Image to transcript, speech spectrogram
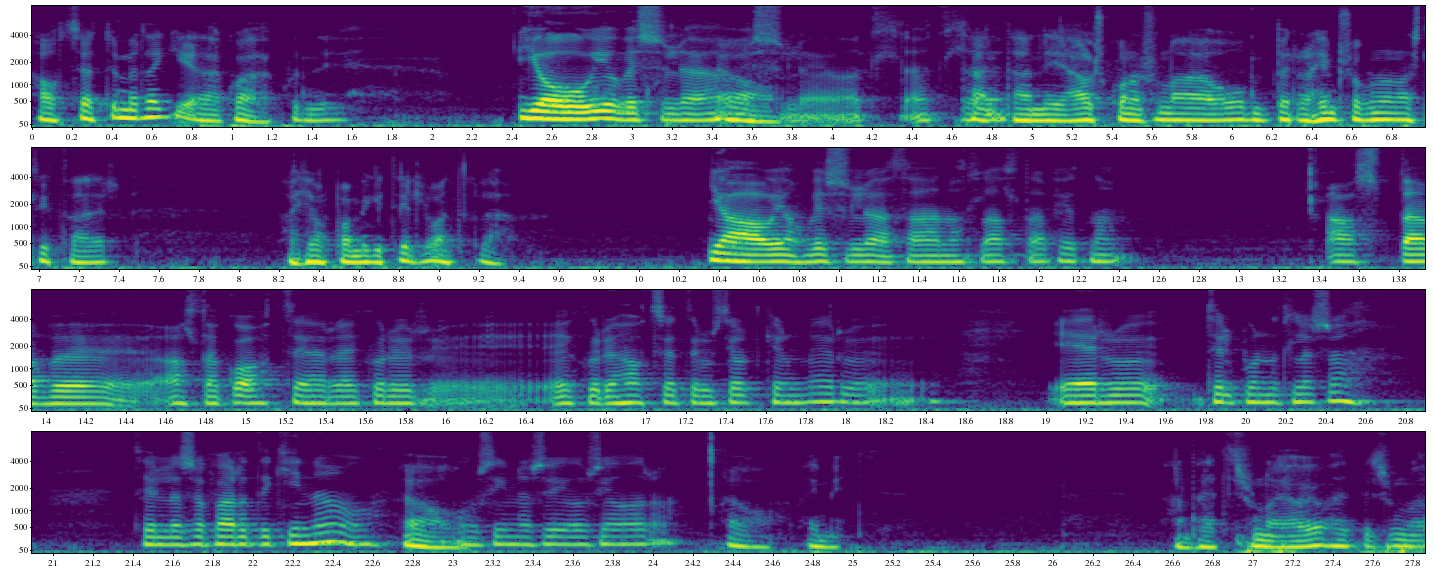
hátsettum er það ekki? Eða hvað? Hvernig, Jó, jú, vissulega, vissulega all, all, þann, þannig alls konar svona ofnbyrra heimsóknuna slíkt það er að hjálpa mikið til vantilega Já, já, vissulega það er náttúrulega alltaf hérna, alltaf, uh, alltaf gott þegar einhverjir hátsettir úr stjórnkjörnum eru, eru tilbúinu til þess að til þess að fara til Kína og, og sína sig og sjá aðra. Já, einmitt. Þannig að þetta er svona, já, já, þetta er svona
